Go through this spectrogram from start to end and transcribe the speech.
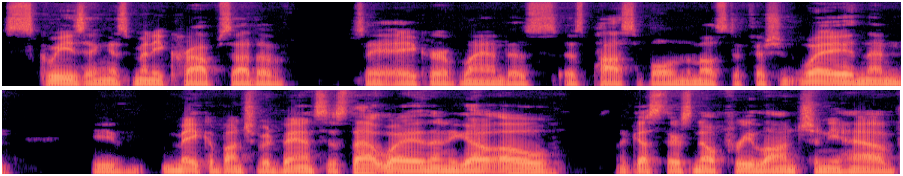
squeezing as many crops out of, say, acre of land as, as possible in the most efficient way. And then you make a bunch of advances that way. And then you go, oh, I guess there's no free lunch and you have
